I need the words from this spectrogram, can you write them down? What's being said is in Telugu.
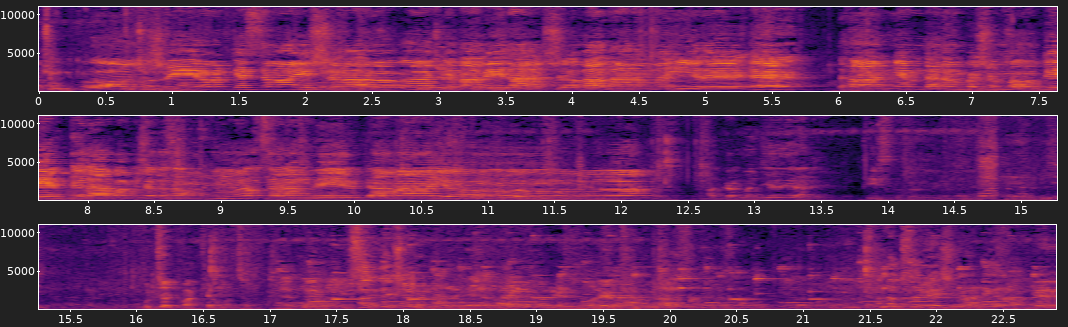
జై ఓం శ్రీరవత్యస్య మాయుష్యమారోగ్యమావేదాశ్వమానం మహీరే ధాన్యం ధనం పశుం బహుకీర్తిలాభం శత సంవత్సరం దీర్ఘమాయు అక్కడ మంచిది కానీ తీసుకో కూర్చోటి పక్కన కూర్చో కౌన్సిల్ అండి ఆడపిల్ల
